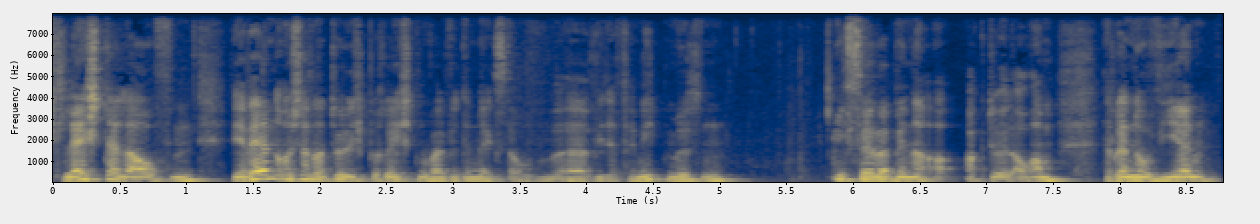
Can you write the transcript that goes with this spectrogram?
schlechter laufen. Wir werden euch das natürlich berichten, weil wir demnächst auch äh, wieder vermieten müssen. Ich selber bin aktuell auch am Renovieren,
